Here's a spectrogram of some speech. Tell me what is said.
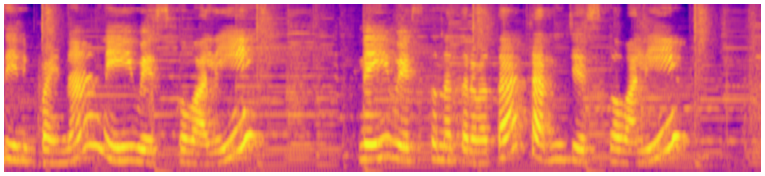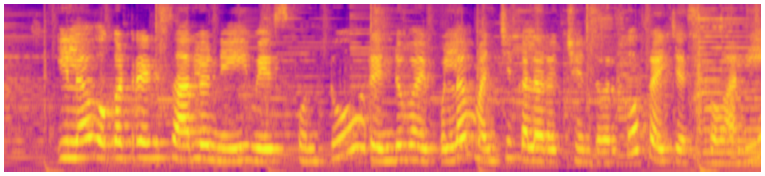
దీనిపైన నెయ్యి వేసుకోవాలి. నెయ్యి వేసుకున్న తర్వాత టర్న్ చేసుకోవాలి. ఇలా ఒకటి రెండు సార్లు నెయ్యి వేసుకుంటూ రెండు వైపులా మంచి కలర్ వచ్చేంత వరకు ఫ్రై చేసుకోవాలి.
